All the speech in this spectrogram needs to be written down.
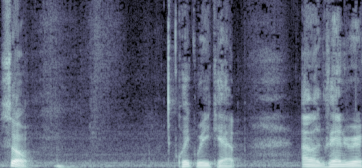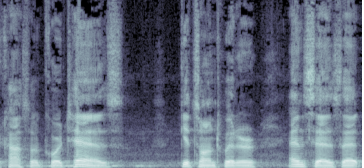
So, quick recap. Alexandria Ocasio Cortez gets on Twitter and says that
